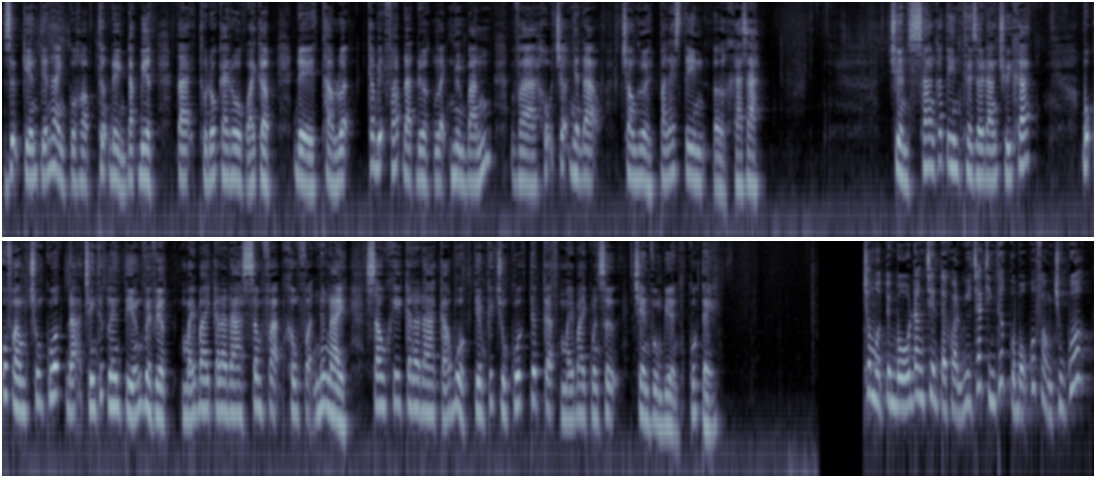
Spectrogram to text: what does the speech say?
dự kiến tiến hành cuộc họp thượng đỉnh đặc biệt tại thủ đô Cairo của Ai Cập để thảo luận các biện pháp đạt được lệnh ngừng bắn và hỗ trợ nhân đạo cho người Palestine ở Gaza. Chuyển sang các tin thế giới đáng chú ý khác. Bộ Quốc phòng Trung Quốc đã chính thức lên tiếng về việc máy bay Canada xâm phạm không phận nước này sau khi Canada cáo buộc tiêm kích Trung Quốc tiếp cận máy bay quân sự trên vùng biển quốc tế. Trong một tuyên bố đăng trên tài khoản WeChat chính thức của Bộ Quốc phòng Trung Quốc,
